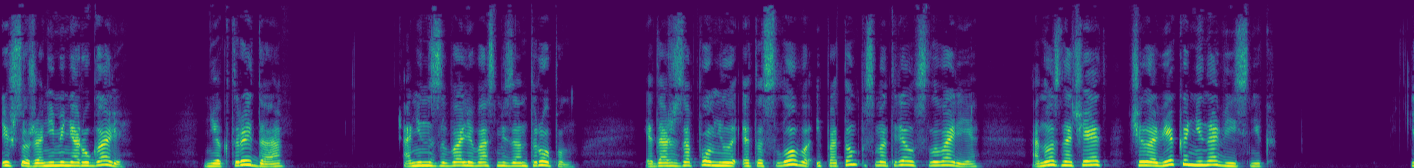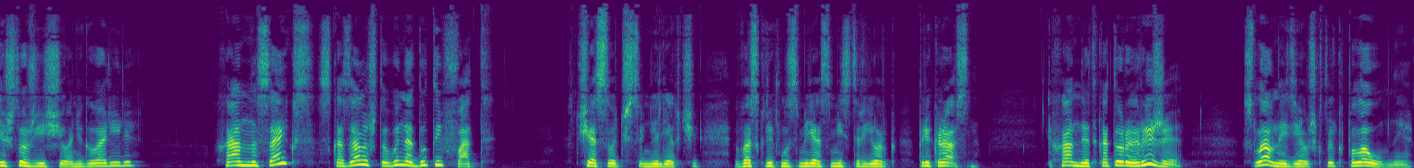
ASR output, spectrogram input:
И что же, они меня ругали? Некоторые — да. Они называли вас мизантропом. Я даже запомнила это слово и потом посмотрела в словаре. Оно означает «человека-ненавистник». И что же еще они говорили? Ханна Сайкс сказала, что вы надутый фат. Час от часу не легче, — воскликнул смеясь мистер Йорк. Прекрасно. Ханна — это которая рыжая? Славная девушка, только полоумная.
